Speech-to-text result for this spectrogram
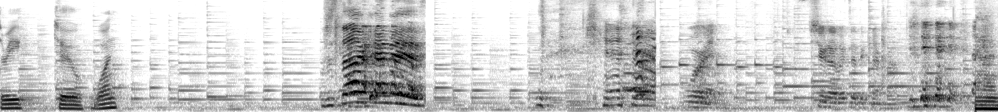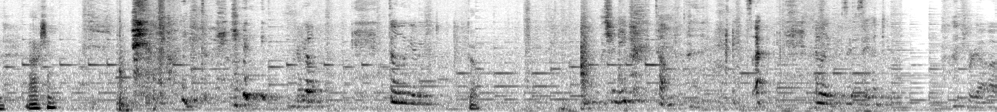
Three, two, one. Stop, Candise! Word. Shoot, I looked at the camera. And action. Go. Don't look at me. Go. What's your name? Tom. Sorry. I like was gonna say that too. I forgot my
